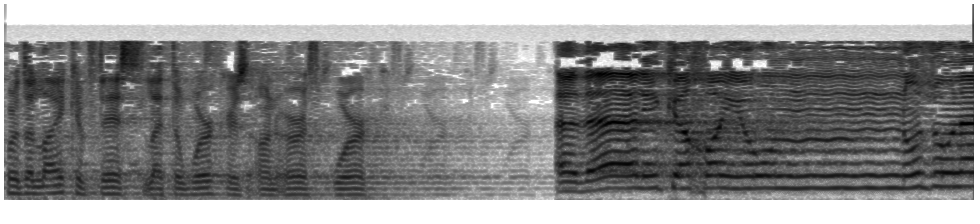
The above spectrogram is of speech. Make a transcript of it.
For the like of this, let the workers on earth work. أذلك خير نزلا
